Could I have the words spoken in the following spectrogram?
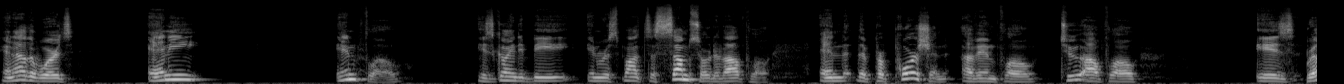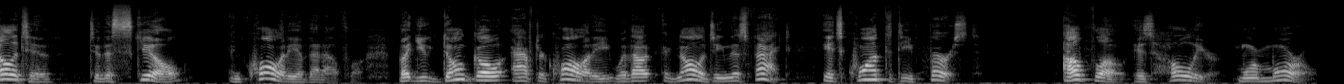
In other words, any inflow is going to be in response to some sort of outflow. And the proportion of inflow to outflow is relative to the skill and quality of that outflow. But you don't go after quality without acknowledging this fact. It's quantity first. Outflow is holier, more moral,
